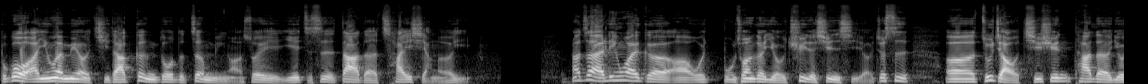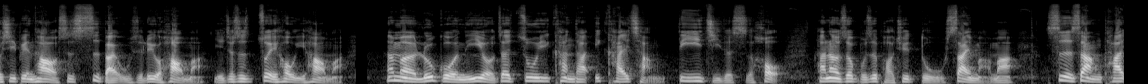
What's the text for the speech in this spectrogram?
不过啊，因为没有其他更多的证明啊，所以也只是大的猜想而已。那再来另外一个啊，我补充一个有趣的信息啊，就是。呃，主角齐勋他的游戏编号是四百五十六号嘛，也就是最后一号嘛。那么如果你有在注意看他一开场第一集的时候，他那个时候不是跑去赌赛马吗？事实上，他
